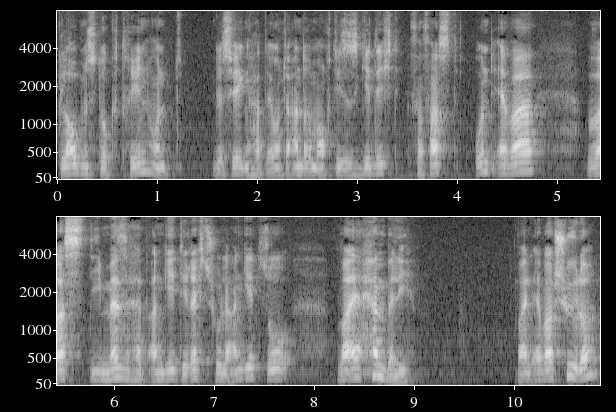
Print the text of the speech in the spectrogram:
Glaubensdoktrin und deswegen hat er unter anderem auch dieses Gedicht verfasst. Und er war, was die Madhab angeht, die Rechtsschule angeht, so war er Hanbali, weil er war Schüler.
